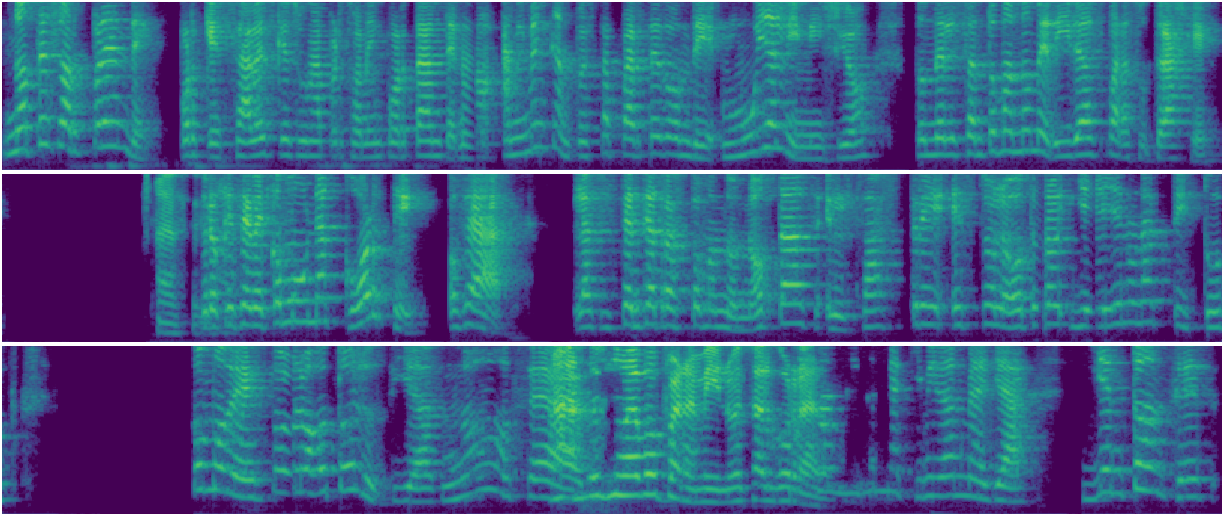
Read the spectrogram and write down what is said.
No te sorprende porque sabes que es una persona importante, ¿no? A mí me encantó esta parte donde, muy al inicio, donde le están tomando medidas para su traje, ah, pero que se ve como una corte, o sea, la asistente atrás tomando notas, el sastre, esto, lo otro, y ella en una actitud como de esto lo hago todos los días, ¿no? O sea... Ah, no es nuevo para mí, no es algo raro. Ah, aquí, mírenme allá. Y entonces,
